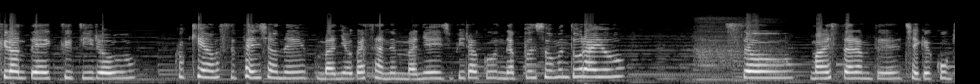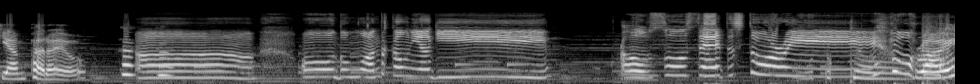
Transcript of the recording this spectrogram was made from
그런데 그 뒤로 쿠키하우스 펜션에 마녀가 사는 마녀의 집이라고 나쁜 소문 돌아요. 아, So, 마을 사람들 제게 고기 안 팔아요. 아, 어, 너무 안타까운 이야기. Oh, so sad story. Right?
